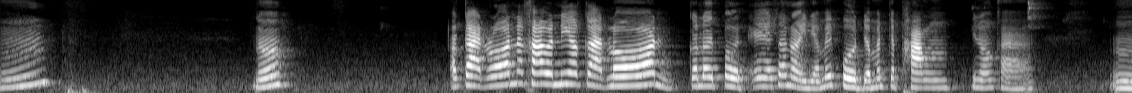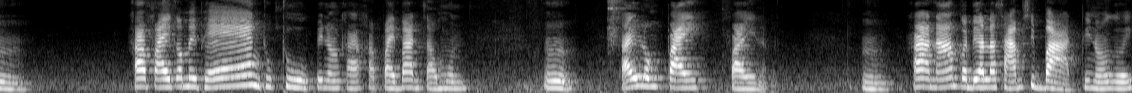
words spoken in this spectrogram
อืมเนาะอากาศร้อนนะคะ วันนี้อากาศร้อน ก็เลยเปิดแอร์ซะหน่อยเดี๋ยวไม่เปิดเดี๋ยวมันจะพังพี่น้องค่ะ อืม ค่าไฟก็ไม่แพงถูกๆพี่น้องค่ะค่าไฟบ้านเสามนอืมใช้ลงไปไฟน่ะ อืมค่าน้ำก็เดือนละสามสิบบาท พี่น้องเอ้ย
